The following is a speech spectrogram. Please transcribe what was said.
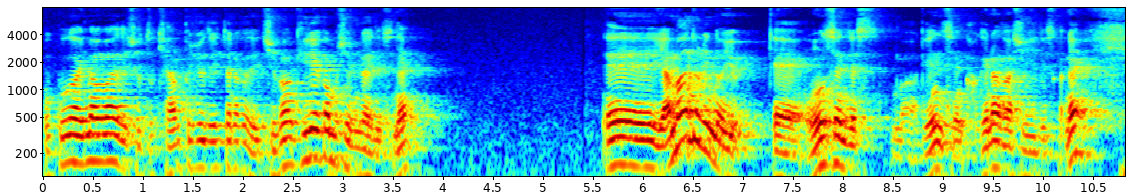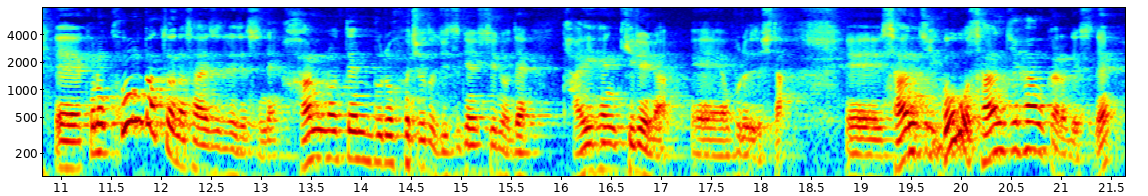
僕が今までちょっとキャンプ場で行った中で一番綺麗かもしれないですね、えー、山鳥の湯、えー、温泉です。まあ源泉かけ流しですかね、えー、このコンパクトなサイズでですね半露天風呂をちょっと実現しているので大変綺麗な、えお風呂でした。えー、3時午後3時半からですね、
